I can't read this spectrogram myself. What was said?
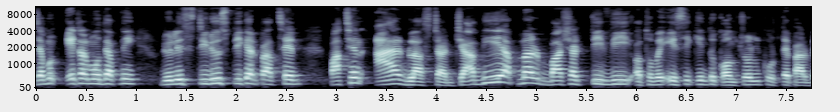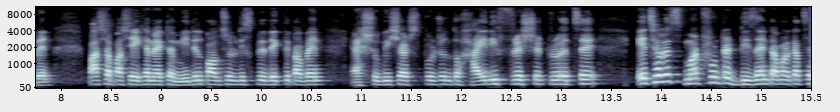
যেমন এটার মধ্যে আপনি ডুয়েলি স্টিরিও স্পিকার পাচ্ছেন পাচ্ছেন আয়ার ব্লাস্টার যা দিয়ে আপনার বাসার টিভি অথবা এসি কিন্তু কন্ট্রোল করতে পারবেন। পাশাপাশি এখানে একটা মিডল পাঞ্চল ডিসপ্লে দেখতে পাবেন। একশো বিশ পর্যন্ত হাই রিফ্রেশ রেট রয়েছে। এছাড়া স্মার্টফোনটার ডিজাইনটা আমার কাছে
